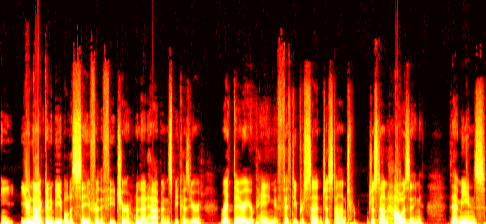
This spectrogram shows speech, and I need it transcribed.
you're not going to be able to save for the future when that happens because you're right there you're paying 50% just on just on housing. That means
